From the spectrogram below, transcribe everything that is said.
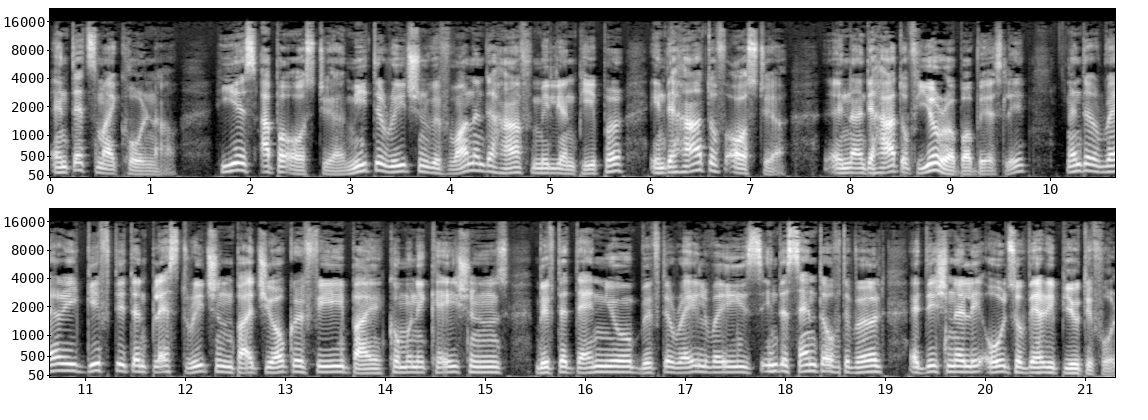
And that's my call now. Here's Upper Austria. Meet a region with one and a half million people in the heart of Austria, in the heart of Europe, obviously, and a very gifted and blessed region by geography, by communications, with the Danube, with the railways, in the center of the world, additionally also very beautiful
